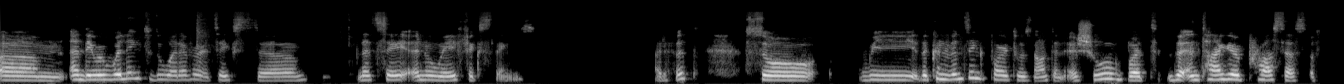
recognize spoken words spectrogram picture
um, and they were willing to do whatever it takes to, let's say, in a way, fix things. Out of it, so we the convincing part was not an issue, but the entire process of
